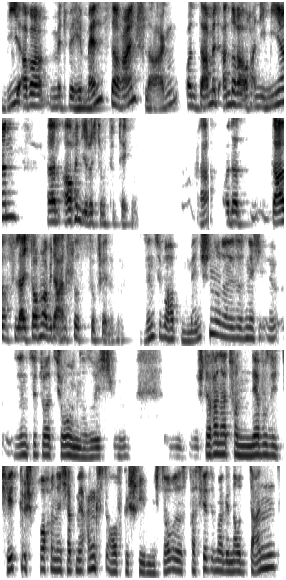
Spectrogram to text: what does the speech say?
die aber mit Vehemenz da reinschlagen und damit andere auch animieren, ähm, auch in die Richtung zu ticken. Ja? Oder da vielleicht doch mal wieder Anschluss zu finden. Sind es überhaupt Menschen oder ist es nicht, äh, sind Situationen? Also ich, äh, Stefan hat von Nervosität gesprochen, ich habe mir Angst aufgeschrieben. Ich glaube, das passiert immer genau dann,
